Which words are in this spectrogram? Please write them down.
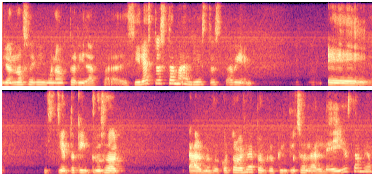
yo no soy ninguna autoridad para decir esto está mal y esto está bien. Eh, y siento que incluso, a lo mejor controversia, pero creo que incluso las leyes también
